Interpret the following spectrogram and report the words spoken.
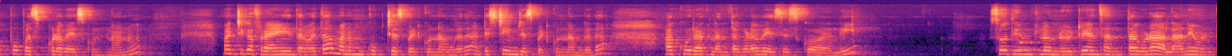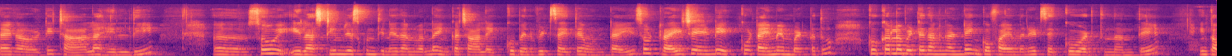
ఉప్పు పసుపు కూడా వేసుకుంటున్నాను. మంచిగా ఫ్రై అయిన తర్వాత మనం కుక్ చేసి పెట్టుకున్నాం కదా అంటే స్టీమ్ చేసి పెట్టుకున్నాం కదా ఆ కూరాకునంతా కూడా వేసేసుకోవాలి. సో దీంట్లో న్యూట్రియన్స్ అంతా కూడా అలానే ఉంటాయి కాబట్టి చాలా హెల్దీ సో ఇలా స్టీమ్ చేసుకుని తినేదానివల్ల ఇంకా చాలా ఎక్కువ బెనిఫిట్స్ అయితే ఉంటాయి. సో ట్రై చేయండి ఎక్కువ టైం ఏం పట్టదు. కుక్కర్లో పెట్టేదానికంటే ఇంకో ఫైవ్ మినిట్స్ ఎక్కువ పడుతుంది అంతే. ఇంకా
